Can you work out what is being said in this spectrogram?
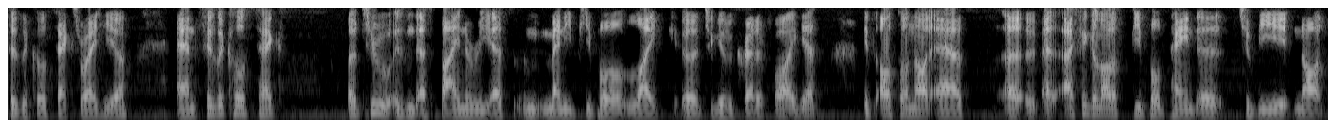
physical sex right here. And physical sex uh, too isn't as binary as many people like uh, to give it credit for. I guess it's also not as. Uh, I think a lot of people paint it to be not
